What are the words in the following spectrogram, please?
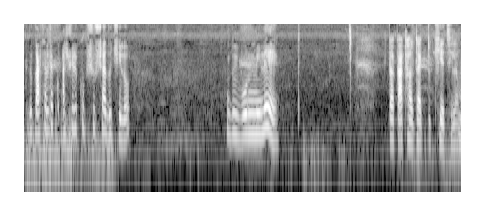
কিন্তু কাঁঠালটা আসলে খুব সুস্বাদু ছিল। দুই বোন মিলে তা কাঁঠালটা একটু খেয়েছিলাম।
